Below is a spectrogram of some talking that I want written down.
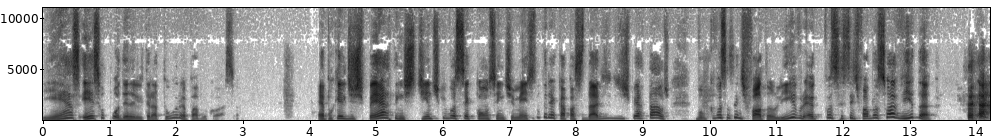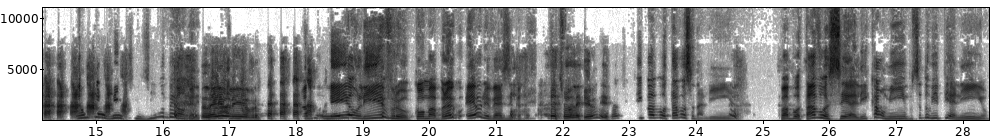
E esse, esse é o poder da literatura, Pablo Cossa. É porque ele desperta instintos que você conscientemente não teria capacidade de despertá-los. O que você sente falta no livro é o que você sente falta da sua vida. É um bem organizado. Leia o livro. Leia o livro, Coma Branco e Universo Leia o livro. E para botar você na linha, para botar você ali calminho, para você dormir pianinho,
